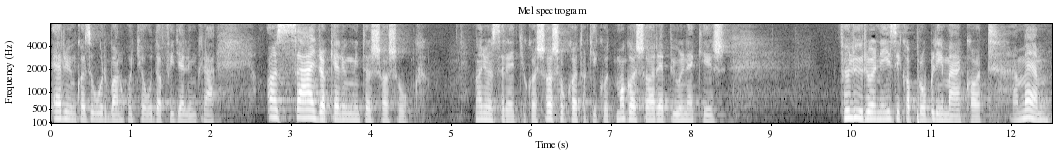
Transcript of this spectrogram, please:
erőnk az Úrban, hogyha odafigyelünk rá. Az szányra kelünk, mint a sasok. Nagyon szeretjük a sasokat, akik ott magasan repülnek, és fölülről nézik a problémákat. Amen?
